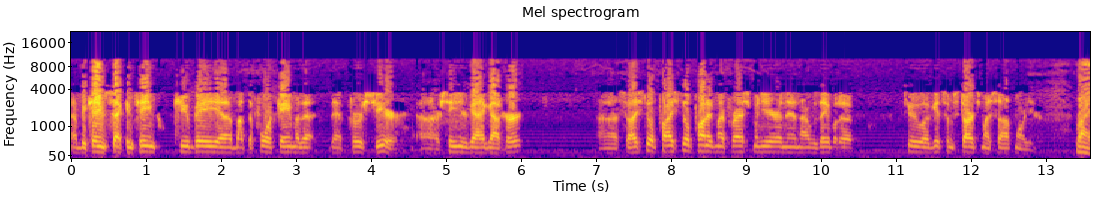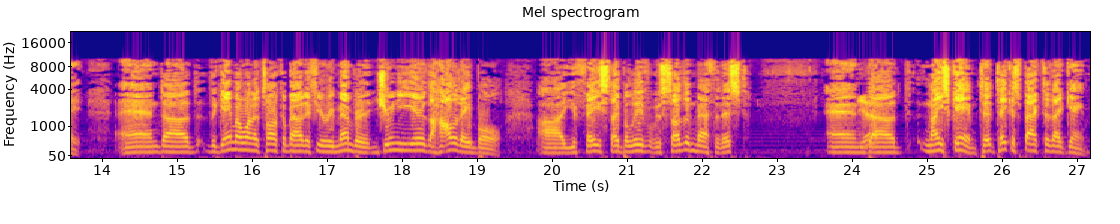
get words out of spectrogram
I became second team QB uh, about the fourth game of that that first year. Uh, our senior guy got hurt, uh, so I still I still punted my freshman year, and then I was able to to uh, get some starts my sophomore year. Right. And uh, the game I want to talk about, if you remember, junior year, the Holiday Bowl. Uh, you faced, I believe it was Southern Methodist. And Yeah. uh, nice game. T- take us back to that game.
